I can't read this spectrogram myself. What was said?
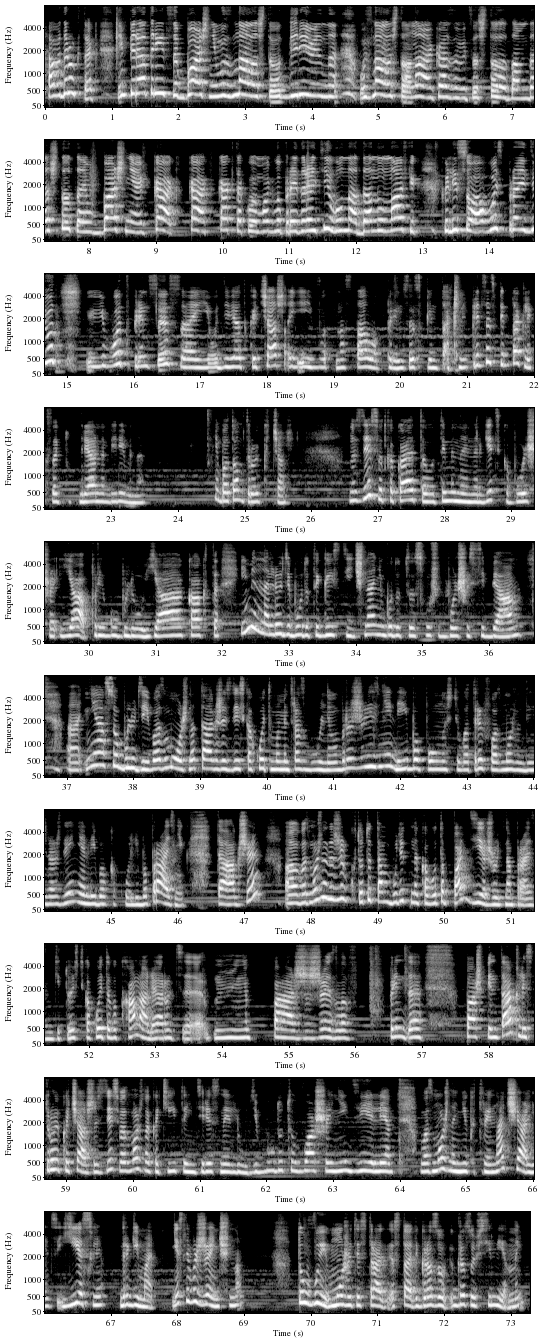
А вдруг так императрица башни узнала, что вот беременна, узнала, что она оказывается что-то там, да что-то в башне, как, как, как такое могло произойти? Луна, да ну нафиг, колесо авось пройдет. И вот принцесса, и вот девятка чаша, и вот настала принцесса Пентакли. Принцесса Пентакли, кстати, тут реально беременная. И потом тройка чаш. Но здесь вот какая-то вот именно энергетика больше я пригублю, я как-то... Именно люди будут эгоистичны, они будут э, слушать больше себя. А, не особо людей, возможно, также здесь какой-то момент разгульный образ жизни, либо полностью в отрыв, возможно, день рождения, либо какой-либо праздник. Также, а, возможно, даже кто-то там будет на кого-то поддерживать на празднике, то есть какой-то вакханалия, рыцарь, паж, жезлов, Паш Пентакли, стройка чаши. Здесь, возможно, какие-то интересные люди будут в вашей неделе. Возможно, некоторые начальницы. Если, дорогие мои, если вы женщина, то вы можете стать грозой, грозой Вселенной,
